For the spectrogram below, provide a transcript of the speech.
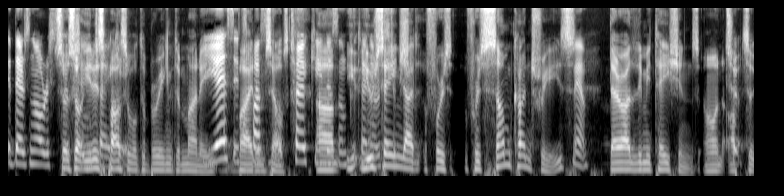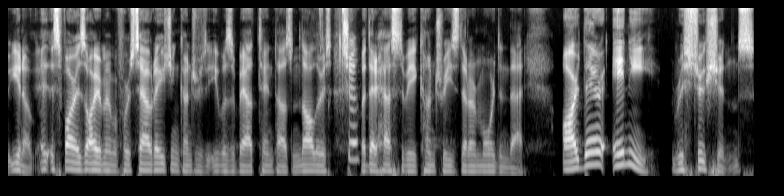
uh, there's no restriction. so in it is Turkey. possible to bring the money Yes, it's by possible. themselves. Turkey Um, doesn't you, You're saying that for for some countries, Yeah. There are limitations on True. up to you know as far as I remember for South Asian countries it was about ten thousand dollars, True. but there has to be countries that are more than that. Are there any restrictions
